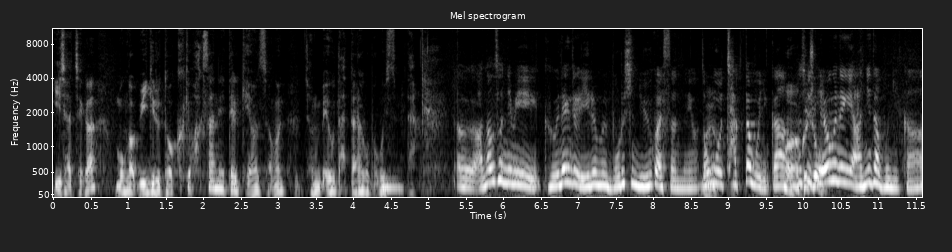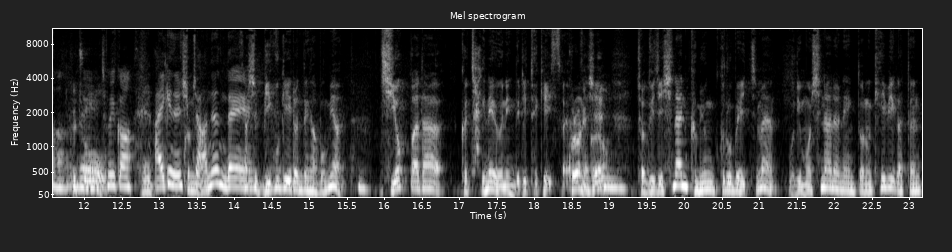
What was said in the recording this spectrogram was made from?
이 자체가 뭔가 위기로 더 크게 확산이 될 개연성은 저는 매우 낮다라고 보고 있습니다. 어, 아나운서님이 그 은행들 이름을 모르신 이유가 있었네요. 너무 네. 작다 보니까 어, 사실 그쵸. 대형은행이 아니다 보니까 그쵸. 네, 저희가 알기는 쉽지. 않은데 사실 미국에 이런 데 가 보면 지역마다 그 자기네 은행들이 되게 있어요. 그러니까요. 사실 저도 이제 신한금융그룹에 있지만 우리 뭐 신한은행 또는 KB 같은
